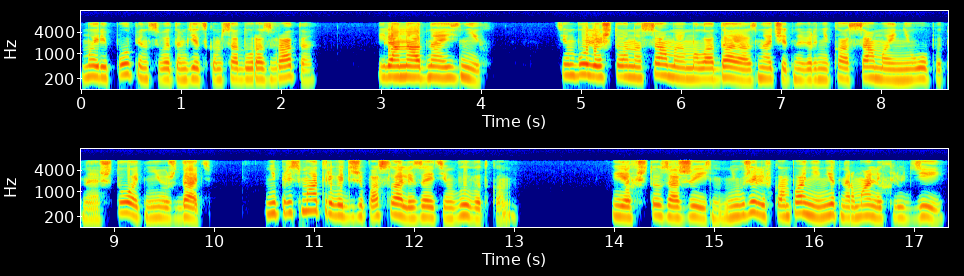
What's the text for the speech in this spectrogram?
Мэри Поппинс в этом детском саду разврата? Или она одна из них? Тем более, что она самая молодая, а значит, наверняка самая неопытная. Что от нее ждать? Не присматривать же послали за этим выводком. Эх, что за жизнь? Неужели в компании нет нормальных людей?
